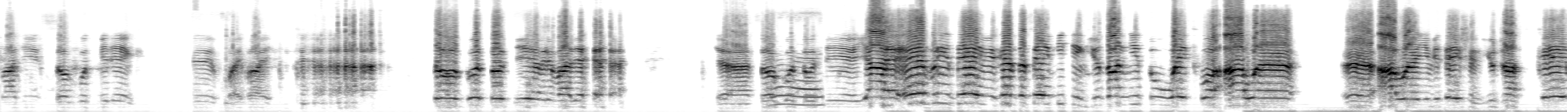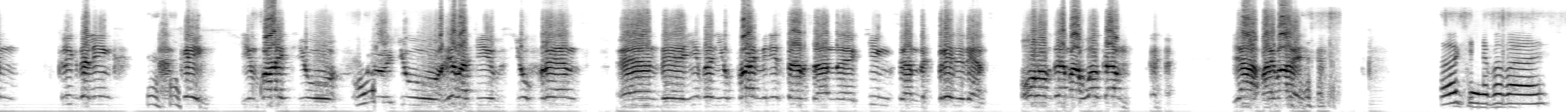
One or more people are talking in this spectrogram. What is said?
everybody. So good meeting. Bye bye. so good to see everybody. yeah, so good to see. Yeah, every day we have the same meeting. You don't need to wait for our uh, our invitation. You just came, click the link, and came. Invite you, uh, you relatives, you friends, and uh, even you prime ministers and uh, kings and presidents. All of them are welcome. yeah, bye bye. Okay, bye bye.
